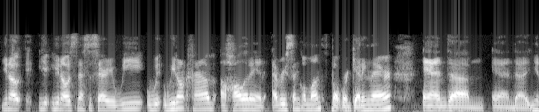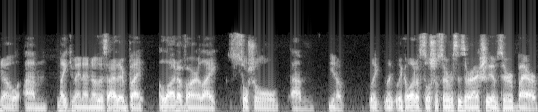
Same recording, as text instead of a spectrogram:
you know y- you know it's necessary. We, we we don't have a holiday in every single month, but we're getting there. And um and uh, you know um Mike, you might not know this either, but a lot of our like social um you know like like, like a lot of social services are actually observed by our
